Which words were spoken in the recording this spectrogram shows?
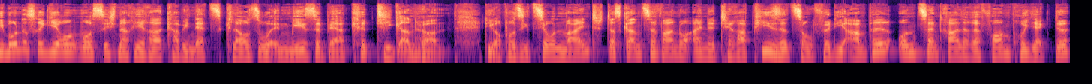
Die Bundesregierung muss sich nach ihrer Kabinettsklausur in Meseberg Kritik anhören. Die Opposition meint, das Ganze war nur eine Therapiesitzung für die Ampel und zentrale Reformprojekte,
